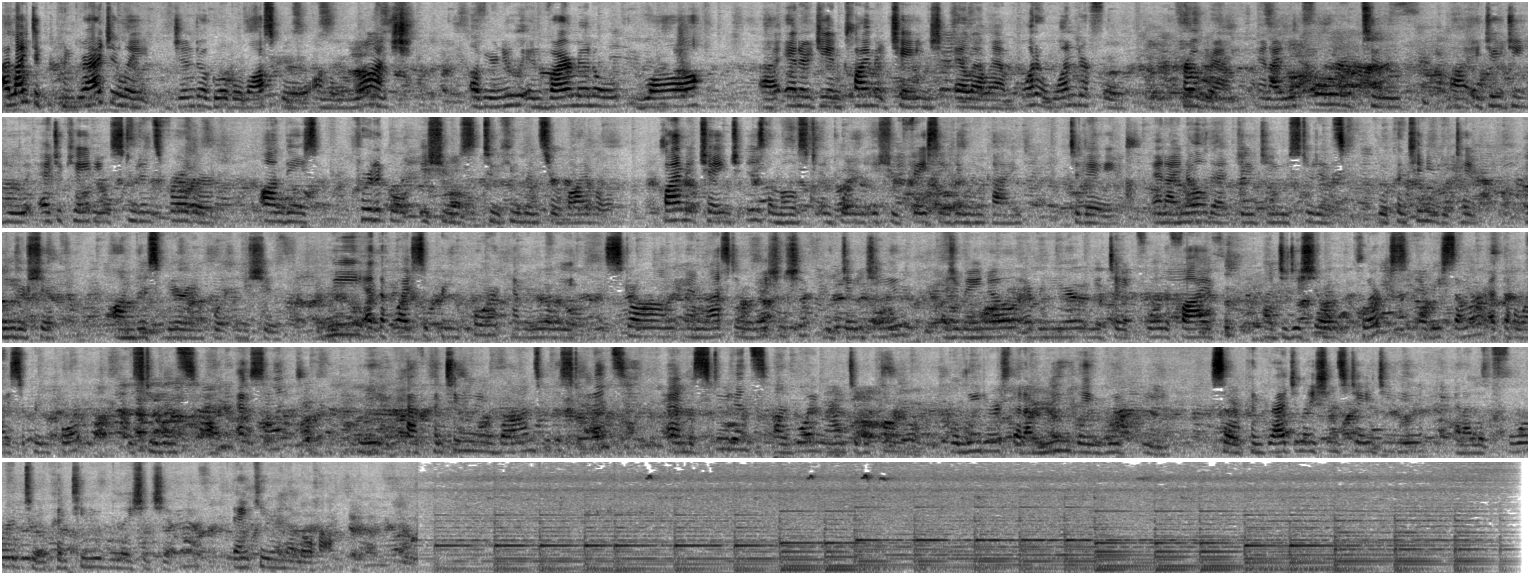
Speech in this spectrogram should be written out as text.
I'd like to congratulate Jindal Global Law School on the launch of your new environmental law, uh, energy and climate change LLM. What a wonderful program. And I look forward to uh, JGU educating students further on these critical issues to human survival. Climate change is the most important issue facing humankind today, and I know that JGU students will continue to take leadership on this very important issue. We at the Hawaii Supreme Court have a really strong and lasting relationship with JGU. As you may know, every year we take four to five uh, judicial clerks every summer at the Hawaii Supreme Court. The students are excellent. We have continuing bonds with the students, and the students are going on to become the leaders that I knew they would be. So congratulations, JGU, and I look forward to a continued relationship. Thank you and aloha.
